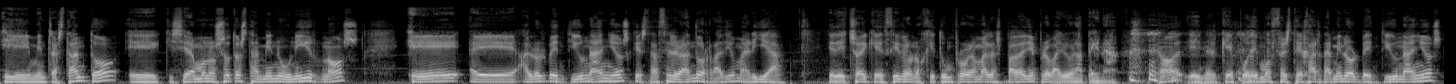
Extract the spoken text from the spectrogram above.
Y mientras tanto, eh, quisiéramos nosotros también unirnos eh, eh, a los 21 años que está celebrando Radio María. Que de hecho hay que decirlo, nos quitó un programa a la espadaña, pero valió la pena. ¿no? en el que podemos festejar también los 21 años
